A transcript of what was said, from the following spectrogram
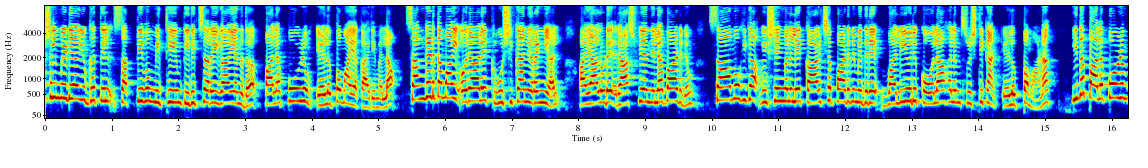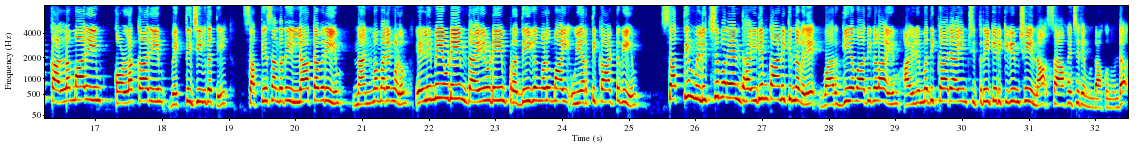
Social media യുഗത്തിൽ സത്യവും മിഥ്യയും തിരിച്ചറിയുക എന്നത് പലപ്പോഴും എളുപ്പമായ കാര്യമല്ല. സംഘടിതമായി ഒരാളെ ക്രൂശിക്കാൻ ഇറങ്ങിയാൽ അയാളുടെ രാഷ്ട്രീയ നിലപാടിനും സാമൂഹിക വിഷയങ്ങളിലെ കാഴ്ചപ്പാടിനുമെതിരെ വലിയൊരു കോലാഹലം സൃഷ്ടിക്കാൻ എളുപ്പമാണ്. ഇത് പലപ്പോഴും കള്ളന്മാരെയും കൊള്ളക്കാരെയും വ്യക്തിജീവിതത്തിൽ സത്യസന്ധതയില്ലാത്തവരെയും നന്മമരങ്ങളും എളിമയുടെയും ദയയുടെയും പ്രതീകങ്ങളുമായി ഉയർത്തിക്കാട്ടുകയും സത്യം വിളിച്ചു പറയാൻ ധൈര്യം കാണിക്കുന്നവരെ വർഗീയവാദികളായും അഴിമതിക്കാരായും ചിത്രീകരിക്കുകയും ചെയ്യുന്ന സാഹചര്യം ഉണ്ടാക്കുന്നുണ്ട്.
